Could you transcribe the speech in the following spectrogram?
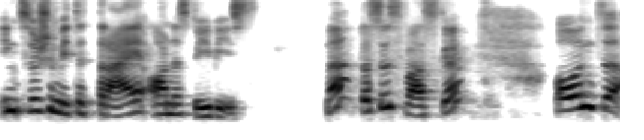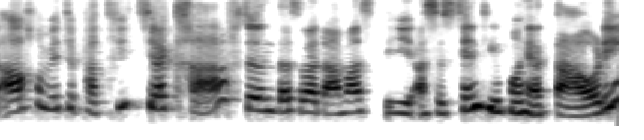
Inzwischen mit drei Honors Babys. Na, das ist was, gell? Und äh, auch mit der Patricia Kraft, das war damals die Assistentin von Herrn Dowling,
